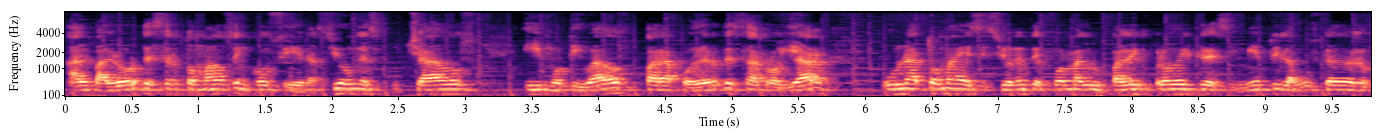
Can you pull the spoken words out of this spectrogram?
al valor de ser tomados en consideración, escuchados y motivados para poder desarrollar una toma de decisiones de forma grupal en pro del crecimiento y la búsqueda de los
